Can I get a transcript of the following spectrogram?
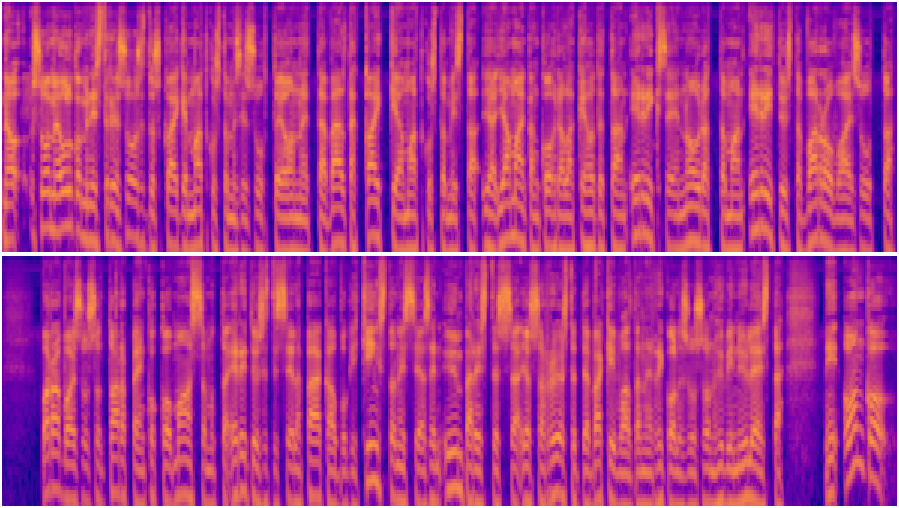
No Suomen ulkoministeriön suositus kaiken matkustamisen suhteen on, että vältä kaikkea matkustamista ja Jamaikan kohdalla kehotetaan erikseen noudattamaan erityistä varovaisuutta. Varovaisuus on tarpeen koko maassa, mutta erityisesti siellä pääkaupunki Kingstonissa ja sen ympäristössä, jossa ryöstöt ja väkivaltainen rikollisuus on hyvin yleistä. Niin onko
